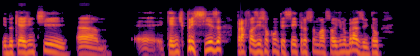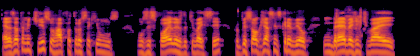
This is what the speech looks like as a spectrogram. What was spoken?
E do que a gente uh, é, que a gente precisa para fazer isso acontecer e transformar a saúde no Brasil. Então, era exatamente isso. O Rafa trouxe aqui uns, uns spoilers do que vai ser. Para o pessoal que já se inscreveu, em breve a gente vai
